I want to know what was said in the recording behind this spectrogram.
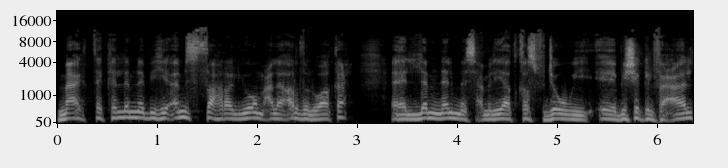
ما تكلمنا به أمس ظهر اليوم على أرض الواقع لم نلمس عمليات قصف جوي بشكل فعال.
